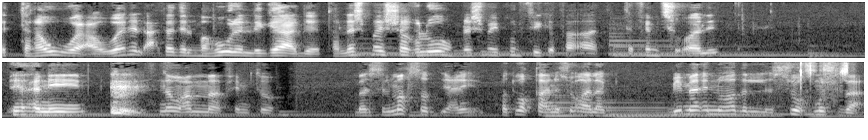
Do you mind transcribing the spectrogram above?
التنوع أو وين الأعداد المهولة اللي قاعدة؟ طيب ليش ما يشغلوهم؟ ليش ما يكون في كفاءات؟ أنت فهمت سؤالي؟ يعني نوعا ما فهمته. بس المقصد يعني بتوقع إن سؤالك بما إنه هذا السوق مشبع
